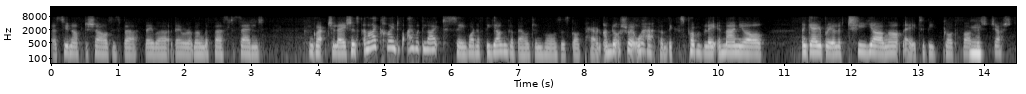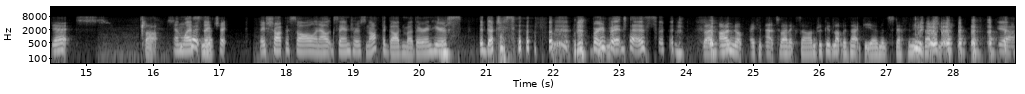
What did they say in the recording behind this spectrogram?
Uh, soon after Charles's birth, they were they were among the first to send congratulations. And I kind of I would like to see one of the younger Belgian royals as godparent. I'm not sure it will happen because probably Emmanuel and Gabriel are too young, aren't they, to be godfathers mm. just yet but unless they ch- they shock us all and Alexandra is not the godmother, and here's the Duchess of Brabant so I'm not breaking that to Alexandra. Good luck with that, Guillaume and Stephanie. yeah.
